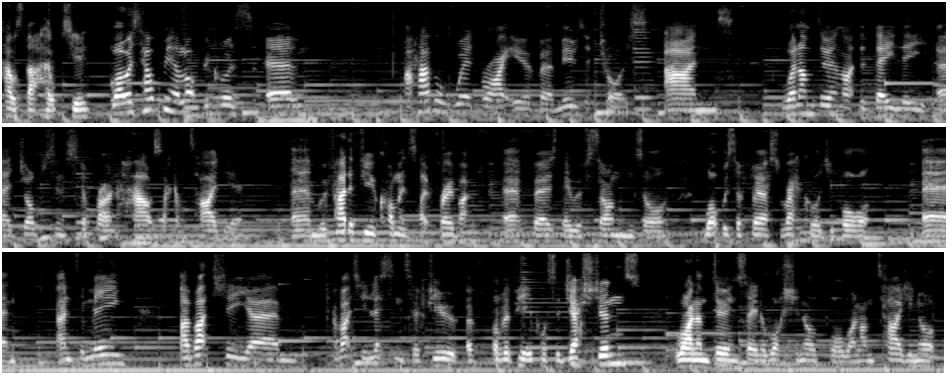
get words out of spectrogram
how's that helped you? well, it's helped me a lot because um, I have a weird variety of uh, music choice, and when I'm doing like the daily uh, jobs and stuff around the house, like I'm tidying, um, we've had a few comments like Throwback uh, Thursday with songs or what was the first record you bought, um, and for me, I've actually um, I've actually listened to a few of other people's suggestions while I'm doing say the washing up or while I'm tidying up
